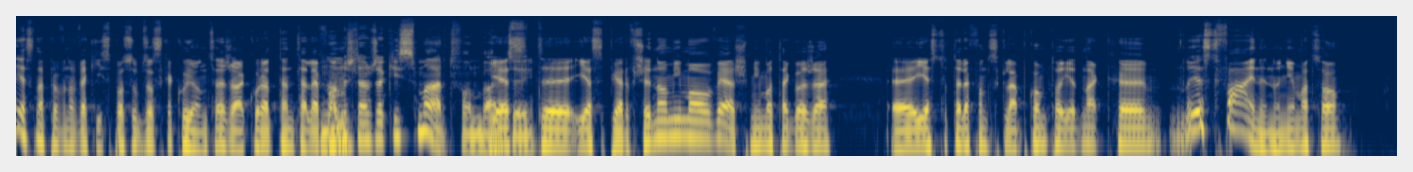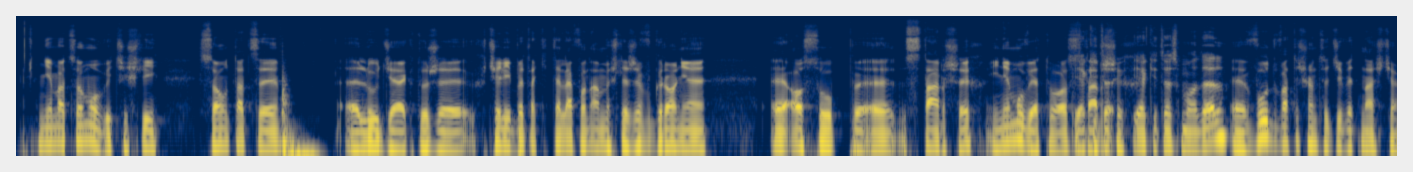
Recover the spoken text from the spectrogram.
jest na pewno w jakiś sposób zaskakujące, że akurat ten telefon No myślałem, że jakiś smartfon bardziej. jest, y, jest pierwszy. No mimo, wiesz, mimo tego, że e, jest to telefon z klapką, to jednak e, no jest fajny, no nie ma co, nie ma co mówić. Jeśli są tacy ludzie, którzy chcieliby taki telefon, a myślę, że w gronie osób starszych, i nie mówię tu o Jaki to, starszych jaki to jest model? E, W2019.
